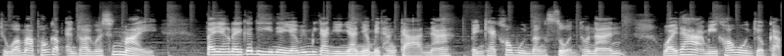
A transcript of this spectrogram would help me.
ถือว่ามาพร้อมกับ Android เวอร์ชันใหม่ แต่อย่างไรก็ดีเนี่ยยังไม่มีการยืนยันอย่างเป็นทางการนะ เป็นแค่ข้อมูลบางส่วนเท่านั้น ไว้ถ้าหากมีข้อมูลเกี่ยวกับ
